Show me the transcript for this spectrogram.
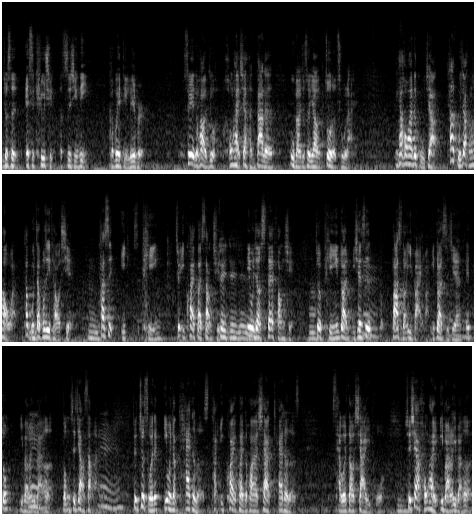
就是 execution 的执行力可不可以 deliver？所以的话，就红海现在很大的目标就是要做得出来。你看红海的股价，它的股价很好玩，它股价不是一条线。嗯，它是一平就一块块上去的，对对对，英文叫 step function，就平一段，以前是八十到一百嘛，一段时间，哎，东一百到一百二，东是这样上来的，就就所谓的英文叫 catalyst，它一块一块的话要下 catalyst 才会到下一波，所以现在红海一百到一百二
